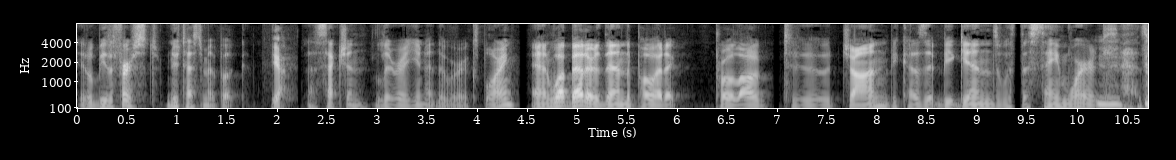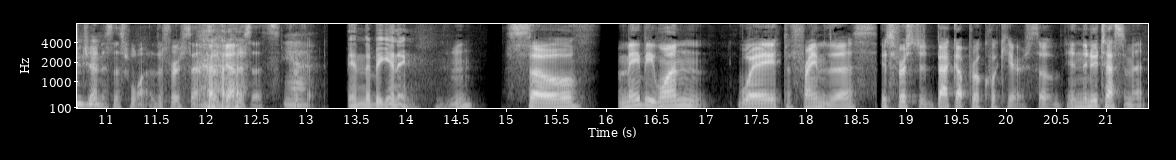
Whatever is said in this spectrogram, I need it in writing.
it'll be the first New Testament book. Yeah. A section, literary unit that we're exploring. And what better than the poetic prologue to John because it begins with the same words mm-hmm. as mm-hmm. Genesis 1, the first sentence of Genesis. yeah. Perfect. In the beginning. Mm-hmm. So maybe one way to frame this is first to back up real quick here. So in the New Testament,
